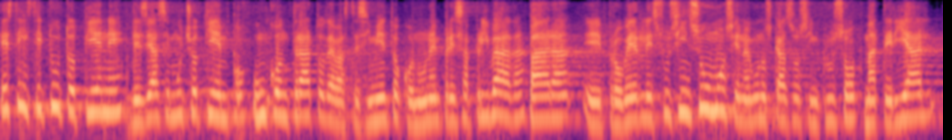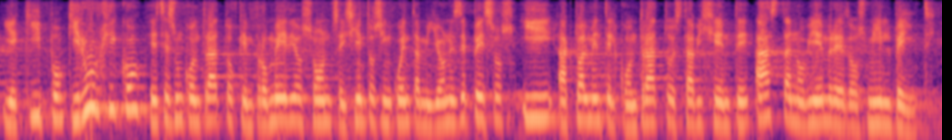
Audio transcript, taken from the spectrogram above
Este instituto tiene desde hace mucho tiempo un contrato de abastecimiento con una empresa privada para eh, proveerle sus insumos y en algunos casos incluso material y equipo quirúrgico. Este es un contrato que en promedio son 650 millones de pesos y actualmente el contrato está vigente hasta noviembre de 2020.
